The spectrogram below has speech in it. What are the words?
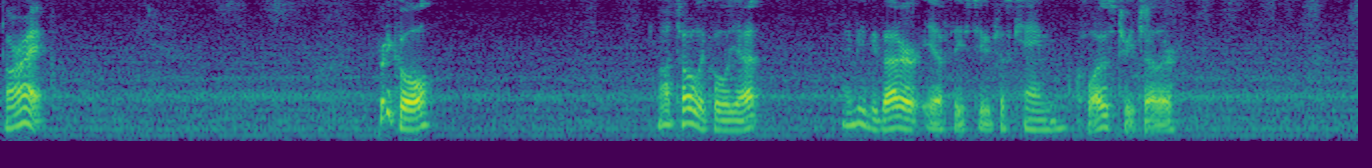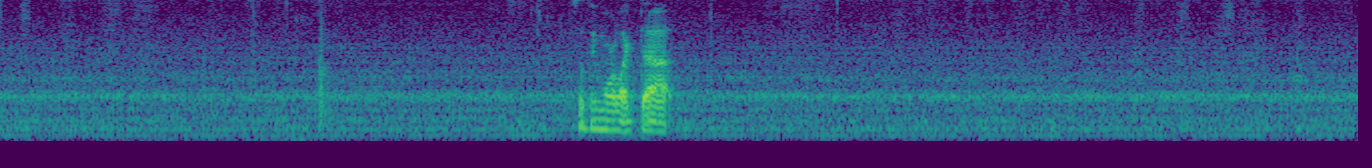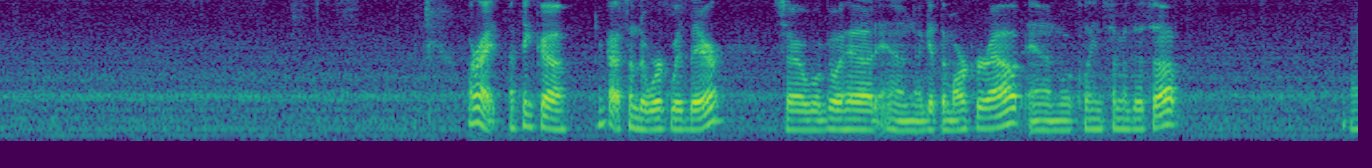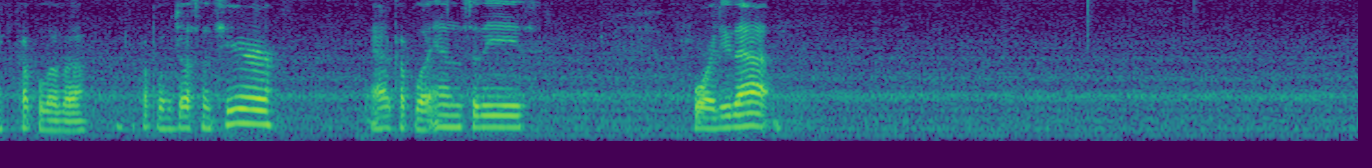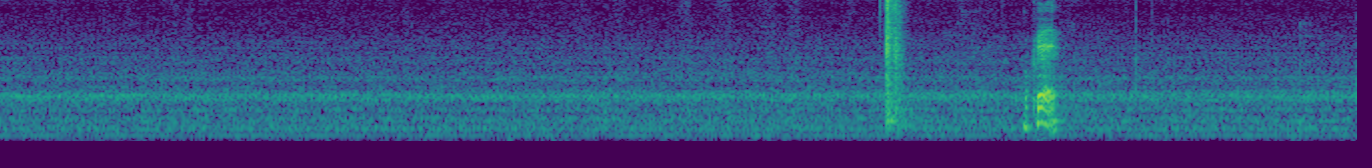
All right. Pretty cool. Not totally cool yet. Maybe it'd be better if these two just came close to each other. Something more like that. All right, I think uh, I got some to work with there. So we'll go ahead and uh, get the marker out and we'll clean some of this up. Make a couple of uh, a couple of adjustments here. Add a couple of ends to these. Before I do that, Okay.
